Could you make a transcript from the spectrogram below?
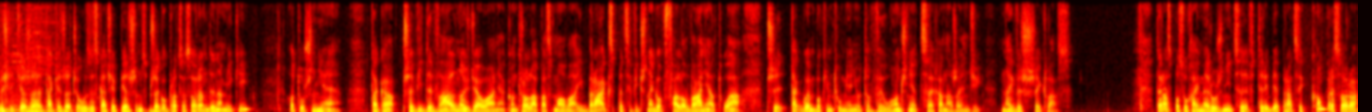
Myślicie, że takie rzeczy uzyskacie pierwszym z brzegu procesorem dynamiki? Otóż nie. Taka przewidywalność działania, kontrola pasmowa i brak specyficznego falowania tła przy tak głębokim tłumieniu to wyłącznie cecha narzędzi najwyższej klasy. Teraz posłuchajmy różnicy w trybie pracy kompresora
